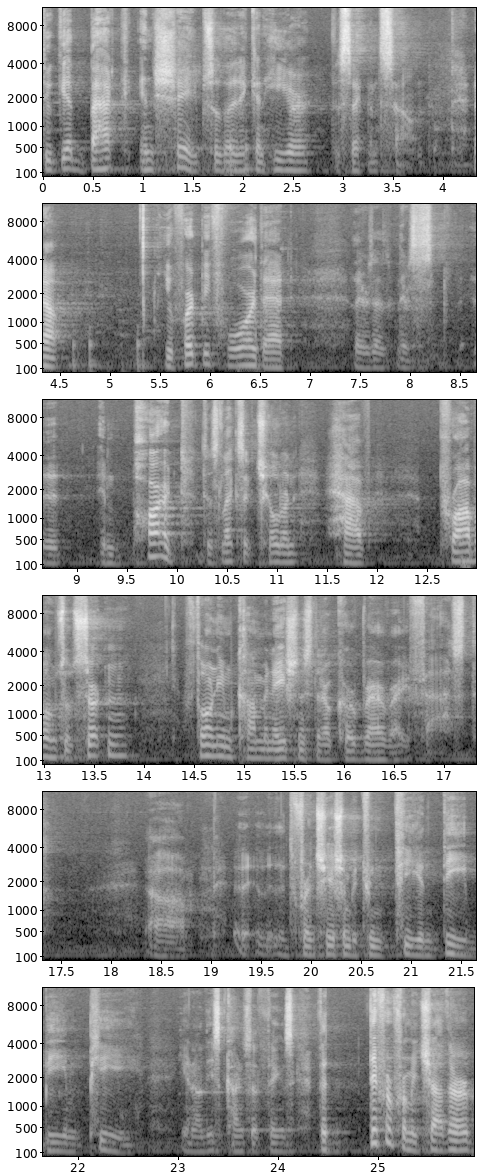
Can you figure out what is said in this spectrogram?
to get back in shape so that it can hear the second sound. Now, you've heard before that there's, a, there's uh, in part, dyslexic children have problems with certain phoneme combinations that occur very, very fast. Uh, differentiation between T and D, B and P, you know, these kinds of things that differ from each other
